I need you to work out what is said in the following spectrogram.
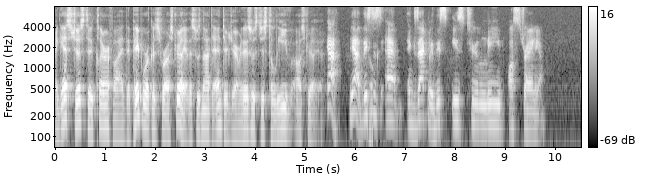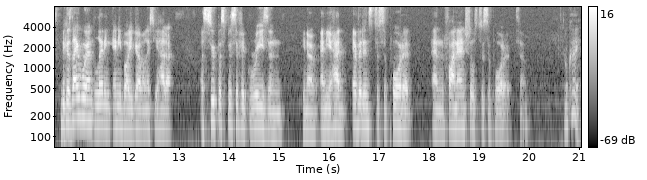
I guess just to clarify, the paperwork was for Australia. This was not to enter Germany. This was just to leave Australia. Yeah, yeah. This okay. is uh, exactly. This is to leave Australia because they weren't letting anybody go unless you had a, a super specific reason you know, and you had evidence to support it and financials to support it. So, okay.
